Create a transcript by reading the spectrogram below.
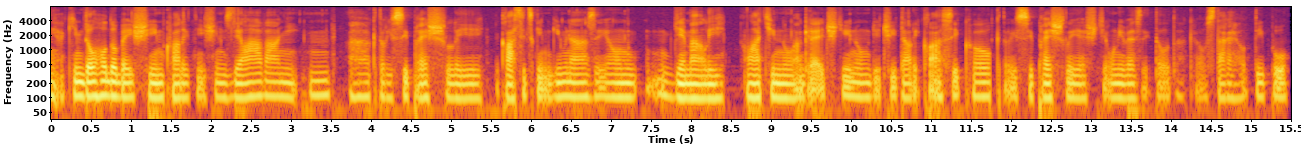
nejakým dlhodobejším, kvalitnejším vzdelávaním, ktorí si prešli klasickým gymnáziom, kde mali latinu a gréčtinu, kde čítali klasikov, ktorí si prešli ešte univerzitou takého starého typu,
